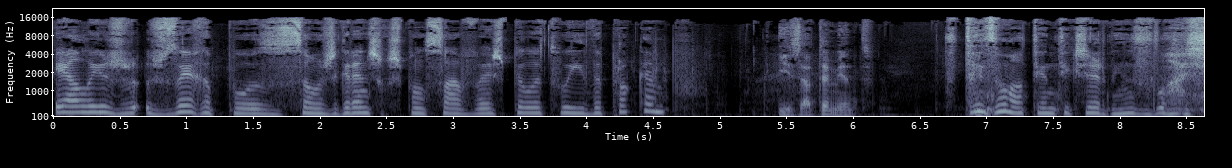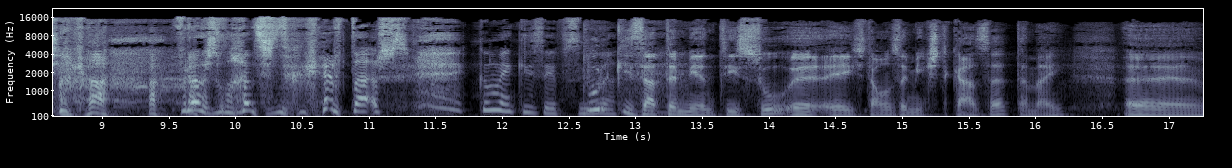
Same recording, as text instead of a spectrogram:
Ela e José Raposo são os grandes responsáveis pela tua ida para o campo. Exatamente. Tu tens um autêntico jardim zoológico para os lados do cartaz. Como é que isso é possível? Porque exatamente isso, eh, aí estão uns amigos de casa também. Eh,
